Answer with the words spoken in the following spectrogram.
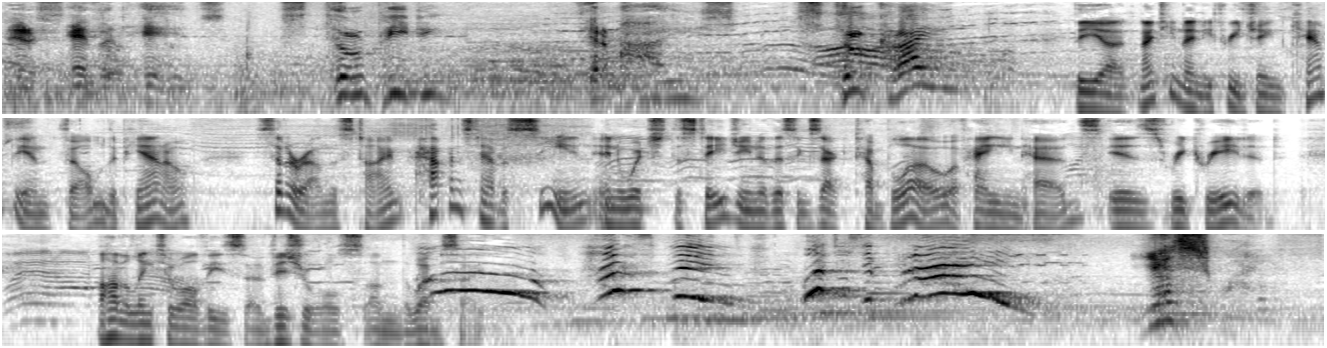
Their severed heads still bleeding, their eyes still crying. The uh, 1993 Jane Campion film, The Piano, set around this time, happens to have a scene in which the staging of this exact tableau of hanging heads is recreated. I'll have a link to all these uh, visuals on the website. Oh, husband! What a surprise! Yes, wife.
